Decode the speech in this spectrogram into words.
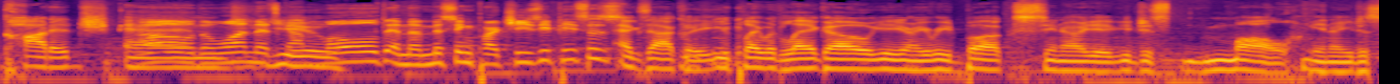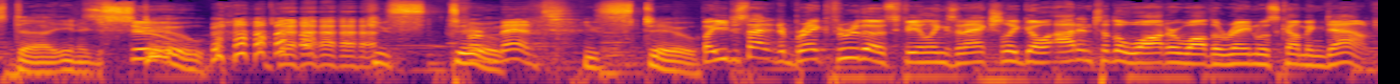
cottage. oh, the one that's got mold and the missing Parcheesi pieces? Exactly. you play with Lego. You, you know, you read books. You know, you, you just mull. You know, you just uh, you know, just Stew. stew. you stew. Ferment. You stew. But you decided to break through those feelings and actually go out into the water while the rain was coming down.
